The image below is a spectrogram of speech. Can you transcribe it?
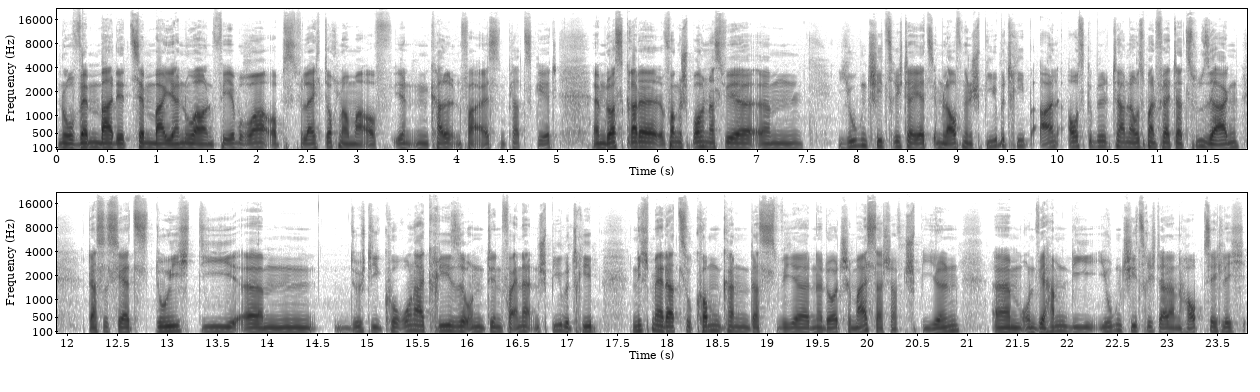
November, Dezember, Januar und Februar, ob es vielleicht doch nochmal auf irgendeinen kalten, vereisten Platz geht. Ähm, du hast gerade davon gesprochen, dass wir ähm, Jugendschiedsrichter jetzt im laufenden Spielbetrieb ausgebildet haben. Da muss man vielleicht dazu sagen, dass es jetzt durch die, ähm, die Corona-Krise und den veränderten Spielbetrieb nicht mehr dazu kommen kann, dass wir eine deutsche Meisterschaft spielen. Ähm, und wir haben die Jugendschiedsrichter dann hauptsächlich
